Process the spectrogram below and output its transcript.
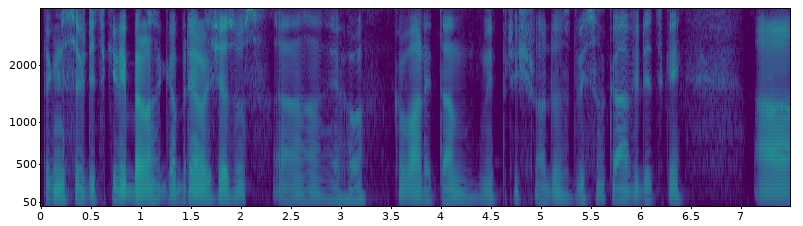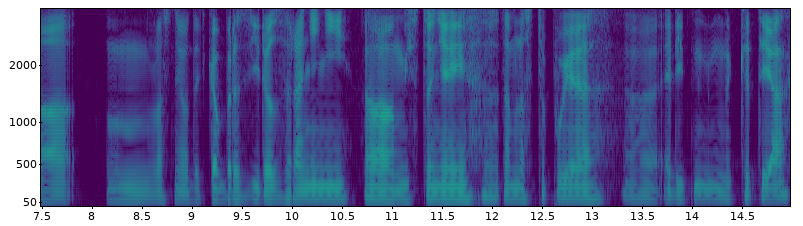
Tak mně se vždycky líbil Gabriel Jesus a jeho kvalita mi přišla dost vysoká vždycky. A um, vlastně ho teďka brzdí do zranění. A místo něj eh, tam nastupuje uh, Edith Nketiah.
